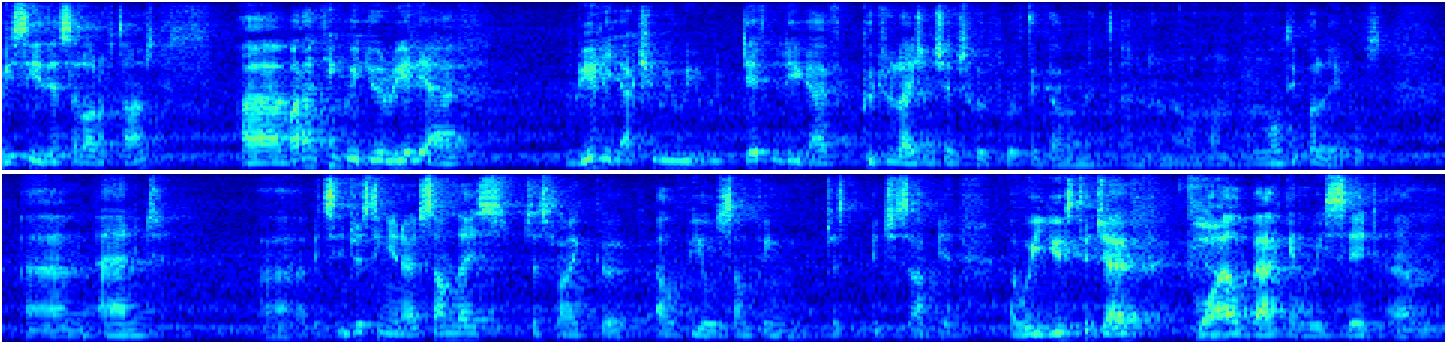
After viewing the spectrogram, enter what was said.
we see this a lot of times, uh, but I think we do really have really, actually, we, we definitely have good relationships with, with the government and, and on, on, on multiple levels. Um, and uh, it's interesting, you know, some days just like uh, LP or something just pitches up here. Uh, we used to joke a while back and we said um,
